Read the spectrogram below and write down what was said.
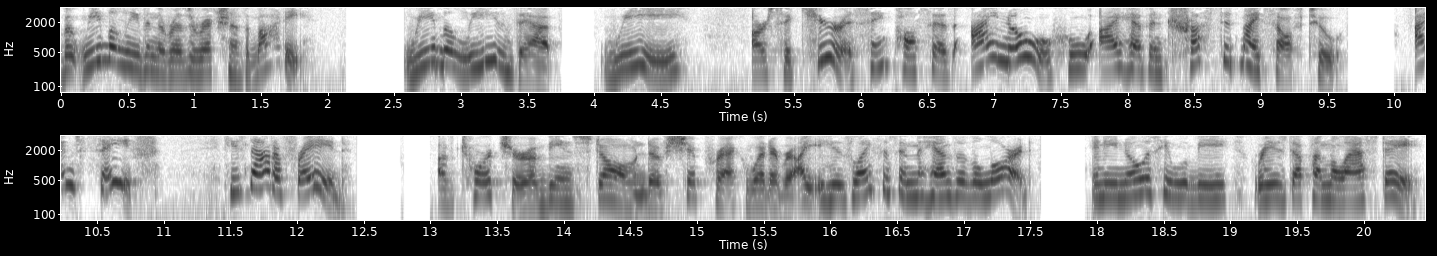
But we believe in the resurrection of the body. We believe that we are secure. As St. Paul says, I know who I have entrusted myself to. I'm safe. He's not afraid of torture, of being stoned, of shipwreck, whatever. I, his life is in the hands of the Lord, and he knows he will be raised up on the last day.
